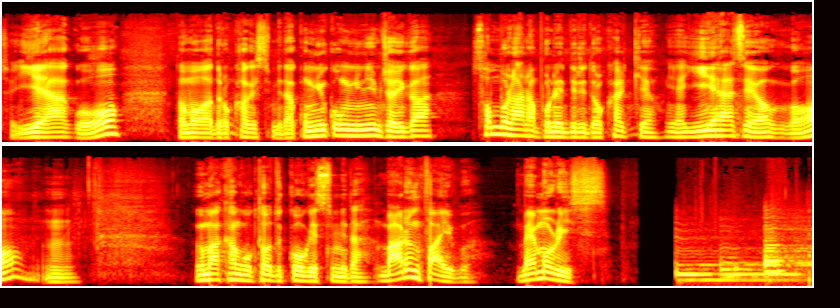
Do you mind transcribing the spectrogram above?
저 이해하고 넘어가도록 하겠습니다. 0606님 저희가 선물 하나 보내드리도록 할게요. 예. 이해하세요, 그거. 음. 음악 한 곡 더 듣고 오겠습니다. 마룬5, Memories. Here's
